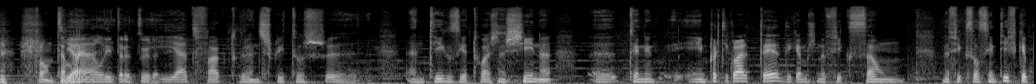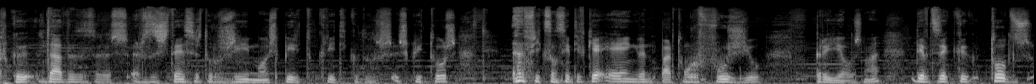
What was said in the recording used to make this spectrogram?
Pronto, Também há, na literatura. E há, de facto, grandes escritores uh, antigos e atuais na China, uh, tendo em, particular até, digamos, na ficção, na ficção científica, porque, dadas as, as resistências do regime ao espírito crítico dos escritores, a ficção científica é em grande parte, um refúgio para eles, não é? Devo dizer que todos,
